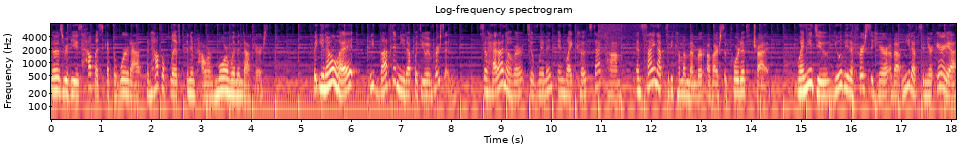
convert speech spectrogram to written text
Those reviews help us get the word out and help uplift and empower more women doctors. But you know what? We'd love to meet up with you in person. So head on over to womeninwhitecoats.com and sign up to become a member of our supportive tribe. When you do, you will be the first to hear about meetups in your area,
